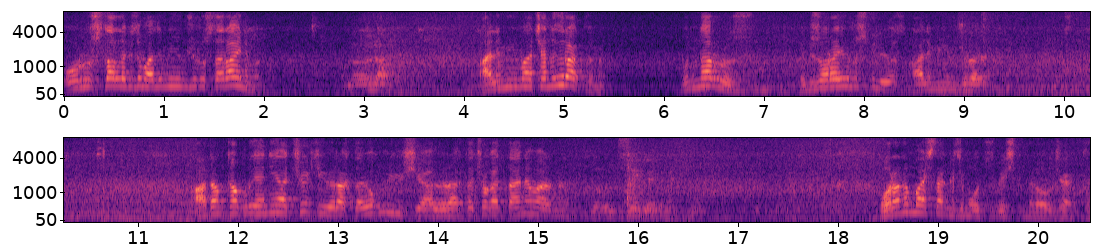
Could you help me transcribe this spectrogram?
O Ruslarla bizim alüminyumcu Ruslar aynı mı? Onlar yapıyor. Alüminyum açan Iraklı mı? Bunlar Rus. E biz orayı Rus biliyoruz alüminyumcuları. Adam ta buraya niye açıyor ki Irak'ta yok muymuş ya? Irak'ta çok hastane vardı. Doğru yüksek demek ki. Oranın başlangıcı mı 35 bin lira olacaktı?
